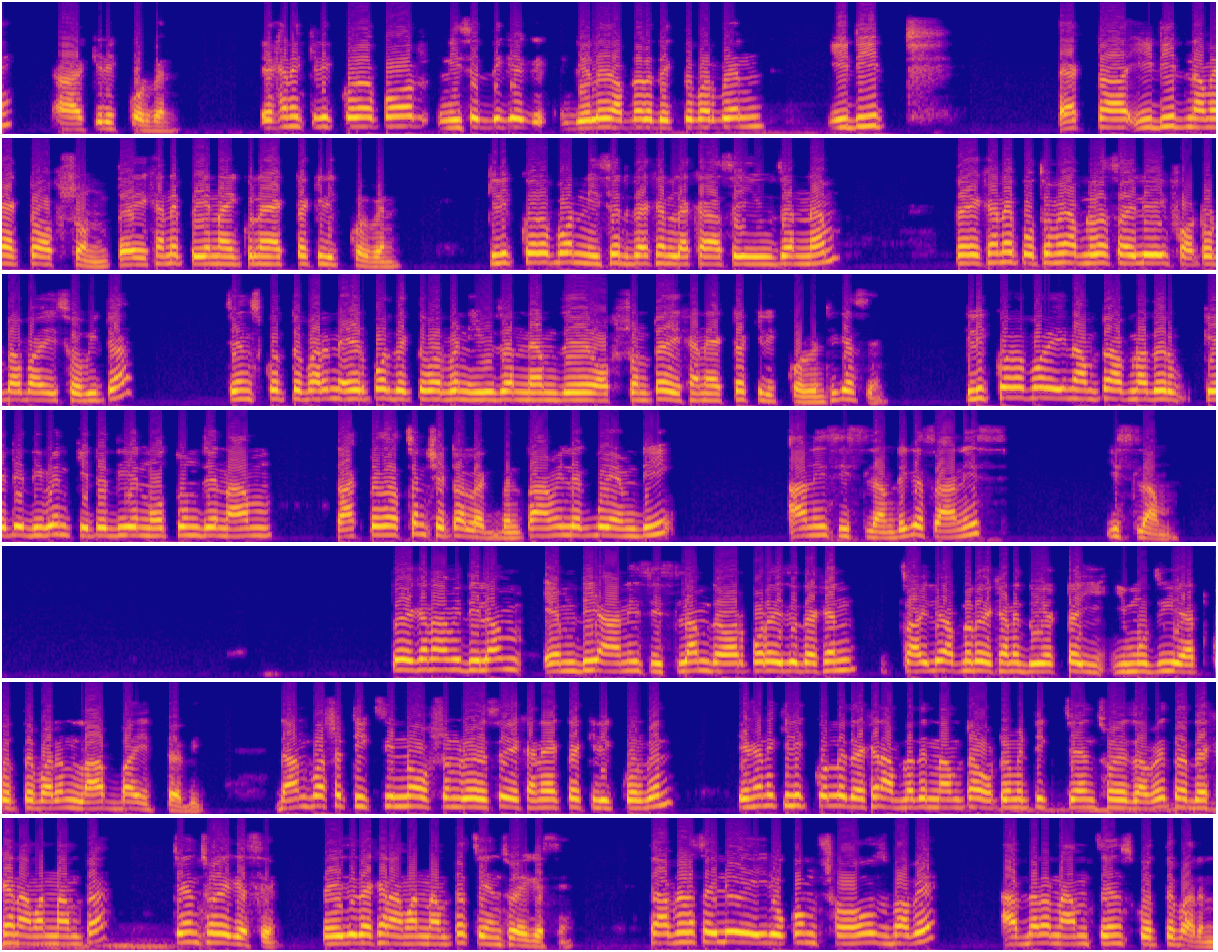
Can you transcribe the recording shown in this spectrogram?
ক্লিক করবেন। এখানে ক্লিক করার পর নিচের দিকে গেলে আপনারা দেখতে পারবেন ইডিট একটা ইডিট নামে একটা অপশন তো এখানে পেন আইকনে একটা ক্লিক করবেন। ক্লিক করার পর নিচের দেখেন লেখা আছে ইউজার নাম তো এখানে প্রথমে আপনারা চাইলে এই ফটোটা বা এই ছবিটা চেঞ্জ করতে পারেন। এরপর দেখতে পারবেন ইউজার নেম যে অপশনটা এখানে একটা ক্লিক করবেন, ঠিক আছে? ক্লিক করার পর এই নামটা আপনাদের কেটে দিবেন। কেটে দিয়ে নতুন যে নাম রাখতে যাচ্ছেন, সেটা লিখবেন। তা আমি লিখব এমডি আনিস ইসলাম, ঠিক আছে? আনিস ইসলাম। তো এখানে আমি দিলাম এমডি আনিস ইসলাম। দেওয়ার পরে এই যে দেখেন, চাইলে আপনারা এখানে দুই একটা ইমোজি অ্যাড করতে পারেন, লাভ বা ইত্যাদি। ডান পাশে টিক চিহ্ন অপশন রয়েছে, এখানে একটা ক্লিক করবেন। এখানে ক্লিক করলে দেখেন আপনাদের নামটা অটোমেটিক চেঞ্জ হয়ে যাবে। তা দেখেন আমার নামটা চেঞ্জ হয়ে গেছে। তো এই যে দেখেন আমার নামটা চেঞ্জ হয়ে গেছে। তো আপনারা চাইলে এইরকম সহজভাবে আপনারা নাম চেঞ্জ করতে পারেন।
